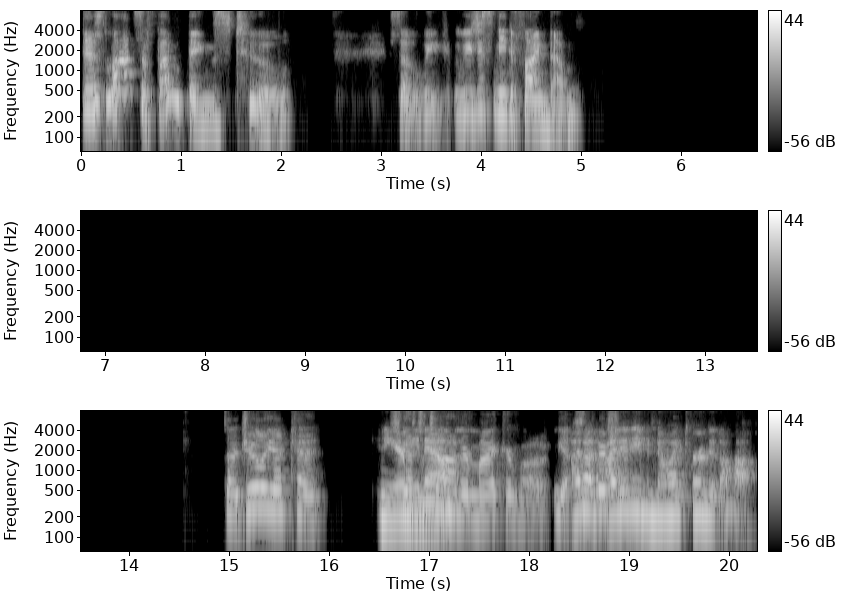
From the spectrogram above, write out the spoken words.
there's lots of fun things too. So we we just need to find them. So Julia can. Can you hear me now? Turn on her microphone. Yes. I. I didn't even know I turned it off.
